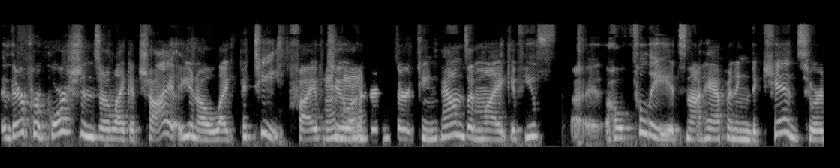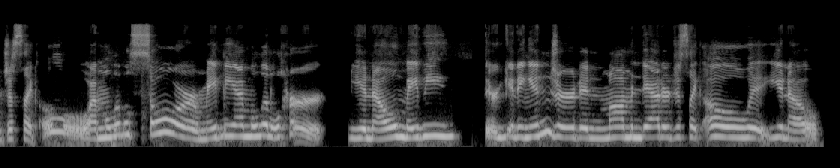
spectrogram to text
their proportions are like a child, you know, like petite, 5 to mm-hmm. 113 pounds. I'm like if you uh, hopefully it's not happening to kids who are just like, "Oh, I'm a little sore, maybe I'm a little hurt." You know, maybe they're getting injured and mom and dad are just like, "Oh, you know,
